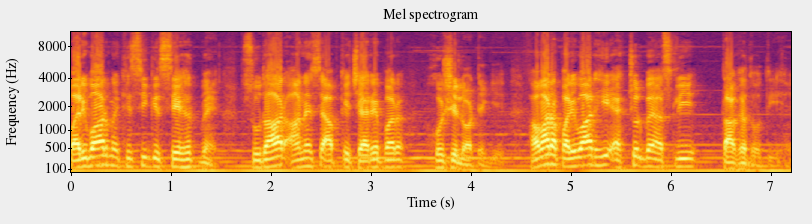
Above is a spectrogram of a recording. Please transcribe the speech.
परिवार में किसी की सेहत में सुधार आने से आपके चेहरे पर खुशी लौटेगी। हमारा परिवार ही एक्चुअल में असली ताकत होती है।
